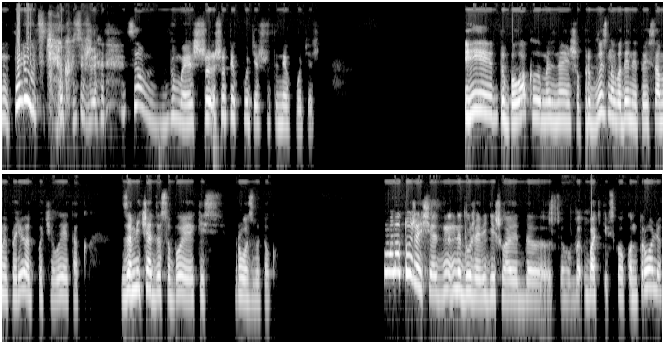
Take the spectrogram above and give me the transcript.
ну, по-людськи якось вже сам думаєш, що, що ти хочеш, що ти не хочеш. І балакали ми з нею, що приблизно в один і той самий період почали так замічати за собою якийсь розвиток. Вона теж ще не дуже відійшла від е, цього батьківського контролю,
